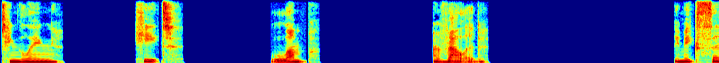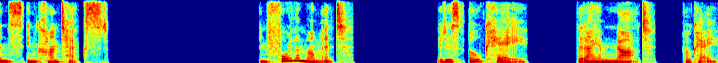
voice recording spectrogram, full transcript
tingling, heat, lump are valid. They make sense in context. And for the moment, it is okay that I am not okay.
